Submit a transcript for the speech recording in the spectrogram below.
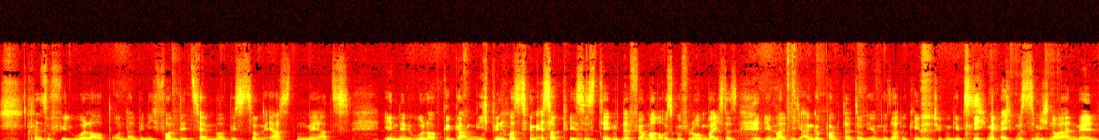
so viel Urlaub und dann bin ich von Dezember bis zum 1. März in den Urlaub gegangen. Ich bin aus dem SAP-System in der Firma rausgeflogen, weil ich das eben halt nicht angepackt hatte und die haben gesagt, okay, den Typen gibt es nicht mehr, ich musste mich neu anmelden.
